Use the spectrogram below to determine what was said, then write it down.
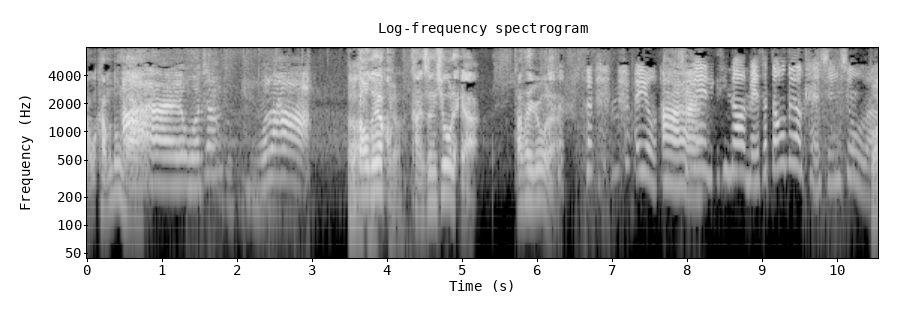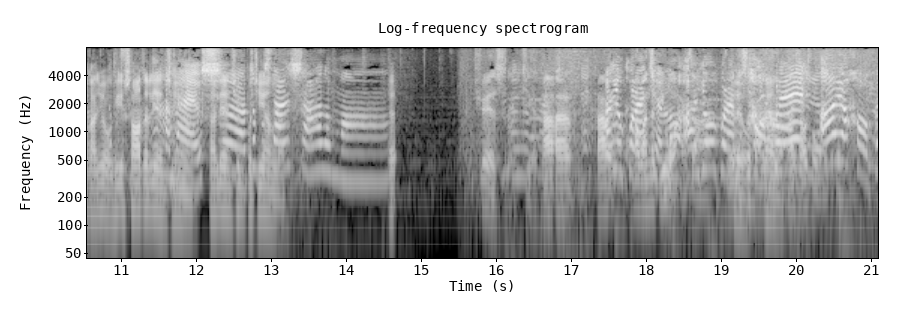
我砍不动他，哎呀，我真服了。我刀都要啊砍生锈了呀。他太肉了，哎呦，哎师妹，你听到没？他刀都要砍生锈了。我感觉我可以杀这炼金，但炼金不见了不三。杀了吗？哎确实姐她她哎呦，过她玩的来捡了，比我还哎呦，好悲，把把小丑。哎呀，好悲，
